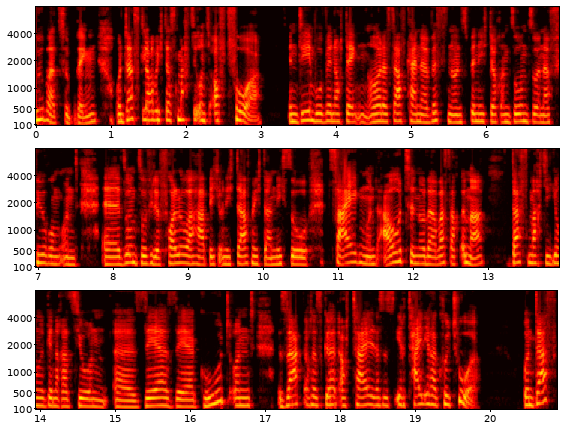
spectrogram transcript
rüberzubringen. Und das, glaube ich, das macht sie uns oft vor in dem, wo wir noch denken, oh, das darf keiner wissen und jetzt bin ich doch in so und so einer Führung und äh, so und so viele Follower habe ich und ich darf mich dann nicht so zeigen und outen oder was auch immer. Das macht die junge Generation äh, sehr, sehr gut und sagt auch, es gehört auch Teil, das ist ihr Teil ihrer Kultur. Und das,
